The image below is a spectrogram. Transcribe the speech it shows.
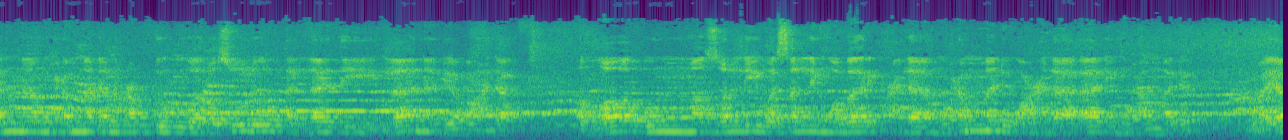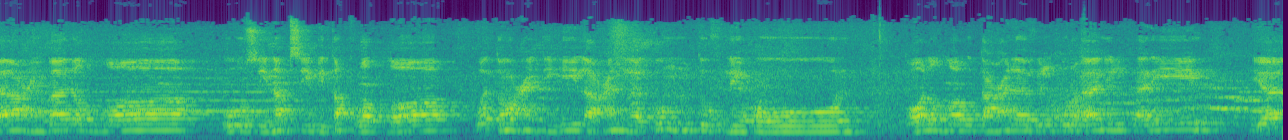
أن محمدا عبده ورسوله الذي لا نبي بعده. اللهم صل وسلم وبارك على محمد وعلى آل محمد. ويا عباد الله أوصي نفسي بتقوى الله وطاعته لعلكم تفلحون. قال الله تعالى في القرآن الكريم يا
